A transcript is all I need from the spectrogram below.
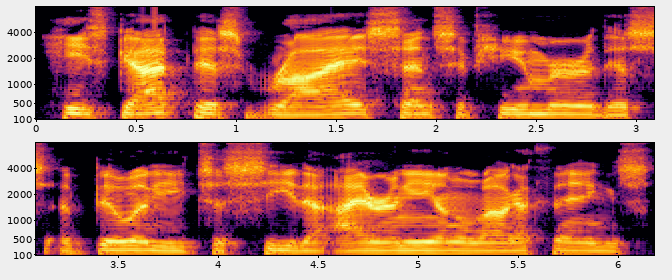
he's got this wry sense of humor this ability to see the irony on a lot of things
